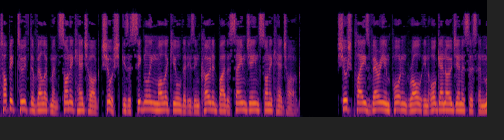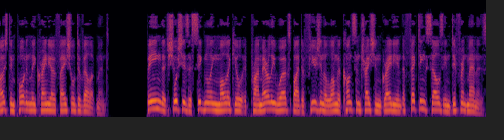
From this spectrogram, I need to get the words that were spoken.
Topic tooth development Sonic hedgehog shush is a signaling molecule that is encoded by the same gene Sonic hedgehog. Shush plays a very important role in organogenesis and most importantly craniofacial development. Being that shush is a signaling molecule it primarily works by diffusion along a concentration gradient affecting cells in different manners.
